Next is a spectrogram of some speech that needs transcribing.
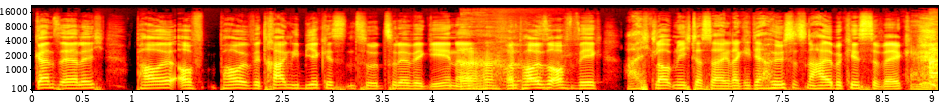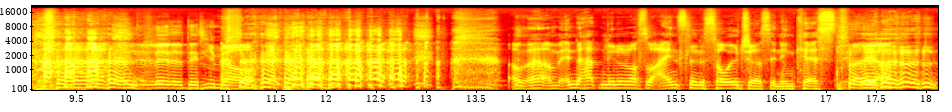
ganz ehrlich, Paul, auf Paul, wir tragen die Bierkisten zu, zu der WG, ne? Aha. Und Paul so auf dem Weg, ah, ich glaube nicht, dass da, da geht ja höchstens eine halbe Kiste weg. Little did he know. Am, äh, am Ende hatten wir nur noch so einzelne Soldiers in den Kästen. Ja.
